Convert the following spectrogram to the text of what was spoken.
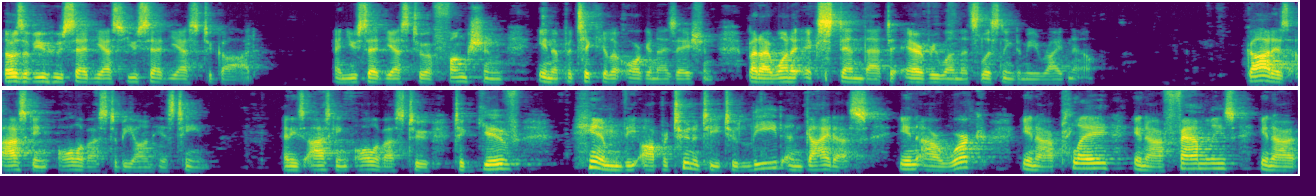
Those of you who said yes, you said yes to God. And you said yes to a function in a particular organization. But I want to extend that to everyone that's listening to me right now. God is asking all of us to be on his team. And he's asking all of us to, to give him the opportunity to lead and guide us in our work, in our play, in our families, in our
